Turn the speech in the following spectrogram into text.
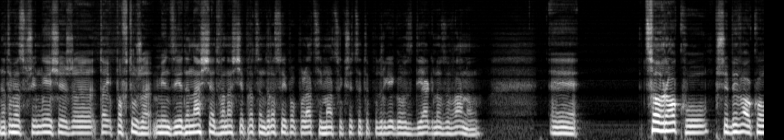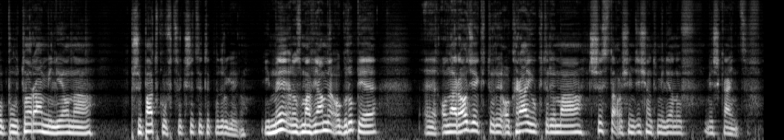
Natomiast przyjmuje się, że, tak powtórzę, między 11 a 12% dorosłej populacji ma cukrzycę typu drugiego zdiagnozowaną. Co roku przybywa około 1,5 miliona przypadków cukrzycy typu drugiego. I my rozmawiamy o grupie, o narodzie, który, o kraju, który ma 380 milionów mieszkańców.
